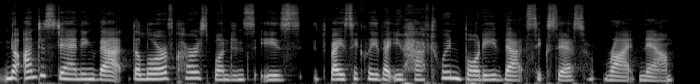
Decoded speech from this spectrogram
no, understanding that the law of correspondence is basically that you have to embody that success right now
